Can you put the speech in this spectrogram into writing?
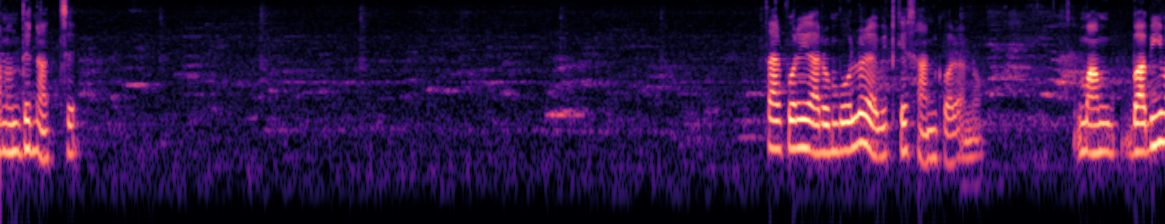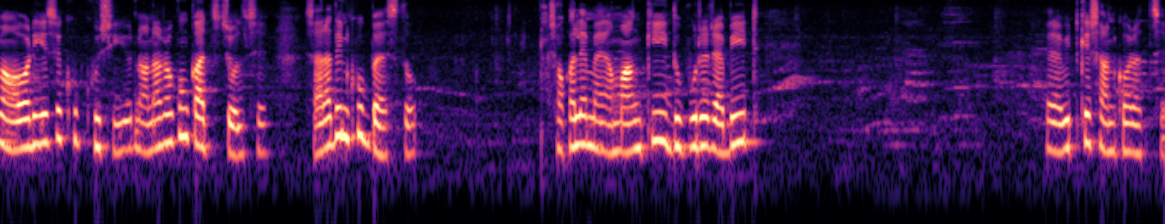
আনন্দে নাচছে। তারপরেই আরম্ভ হলো র্যাবিটকে স্নান করানো। মাম, বাবি, মামা বাড়ি এসে খুব খুশি। নানা রকম কাজ চলছে। সারাদিন খুব ব্যস্ত। সকালে মাংকি দুপুরে র্যাবিট, র্যাবিটকে স্নান করাচ্ছে।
